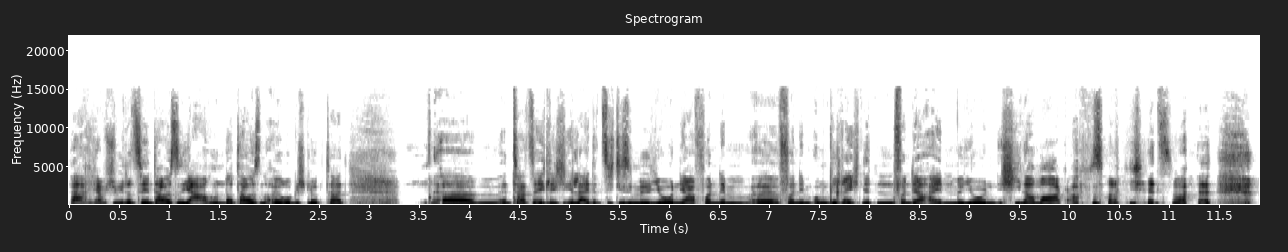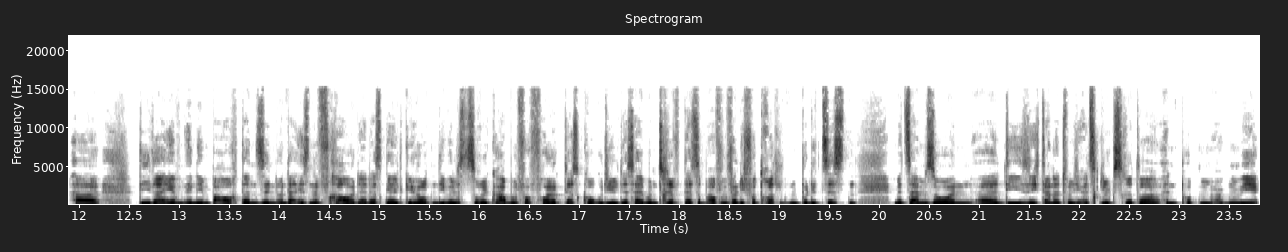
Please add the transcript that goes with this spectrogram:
Ach, ich habe schon wieder 10.000, ja, 100.000 Euro geschluckt hat ähm, tatsächlich leitet sich diese Million ja von dem äh, von dem umgerechneten von der einen Million China Mark ab, sag ich jetzt mal, äh, die da eben in dem Bauch dann sind und da ist eine Frau, der das Geld gehört und die will es zurückhaben und verfolgt das Krokodil deshalb und trifft deshalb auf einen völlig vertrottelten Polizisten mit seinem Sohn, äh, die sich dann natürlich als Glücksritter entpuppen irgendwie.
